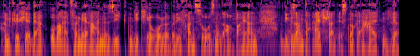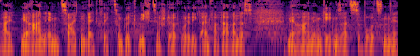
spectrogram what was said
Am Küchelberg oberhalb von Meran siegten die Tiroler über die Franzosen und auch Bayern und die gesamte Altstadt ist noch erhalten hier, weil Meran im Zweiten Weltkrieg zum Glück nicht zerstört wurde, liegt einfach daran, dass Meran im Gegensatz zu Bozen eine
